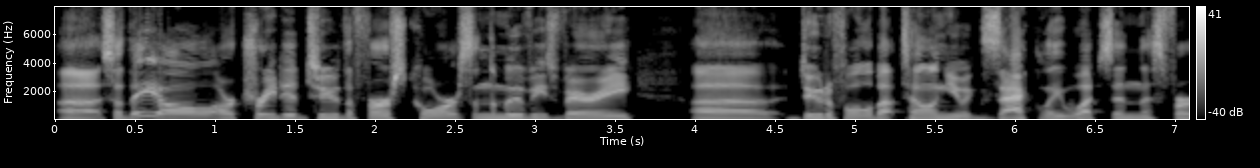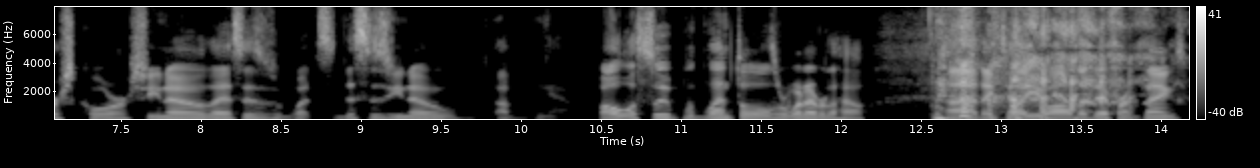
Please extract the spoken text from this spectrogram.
Uh, so they all are treated to the first course, and the movie's very uh dutiful about telling you exactly what's in this first course you know this is what's this is you know a you know, bowl of soup with lentils or whatever the hell uh, they tell you all the different things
